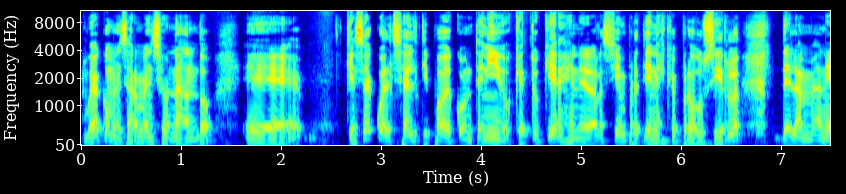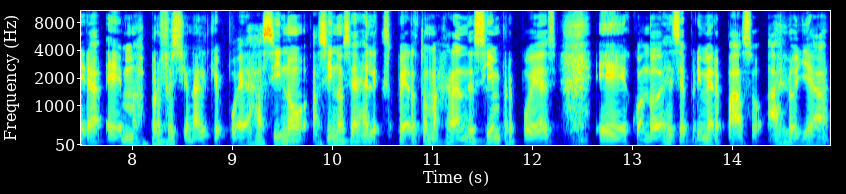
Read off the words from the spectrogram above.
Voy a comenzar mencionando eh, que sea cual sea el tipo de contenido que tú quieres generar, siempre tienes que producirlo de la manera eh, más profesional que puedas. Así no, así no seas el experto más grande, siempre puedes. Eh, cuando des ese primer paso, hazlo ya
